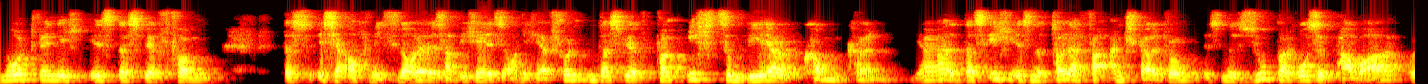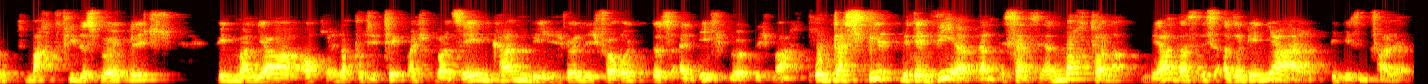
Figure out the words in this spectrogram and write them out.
notwendig ist, dass wir vom das ist ja auch nichts Neues, habe ich jetzt auch nicht erfunden, dass wir vom Ich zum Wir kommen können. Ja, das Ich ist eine tolle Veranstaltung, ist eine super große Power und macht vieles möglich wie man ja auch in der Politik manchmal sehen kann, wie völlig verrückt das ein Ich möglich macht. Und das spielt mit dem Wir, dann ist das ja noch toller. Ja, das ist also genial in diesem Falle.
